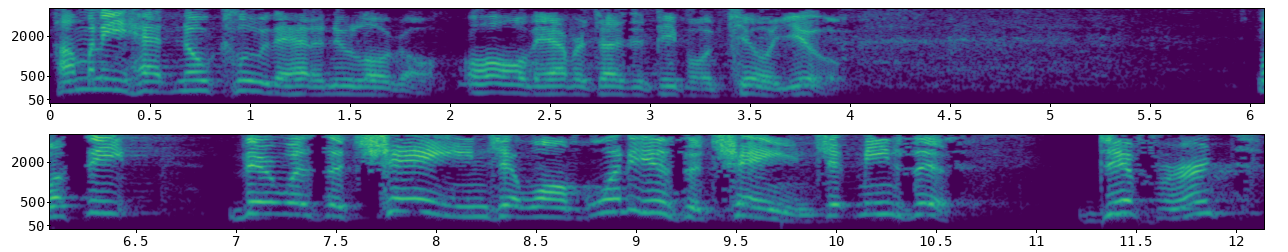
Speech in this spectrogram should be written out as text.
How many had no clue they had a new logo? Oh, the advertising people would kill you. Well, see, there was a change at Walmart. What is a change? It means this different,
